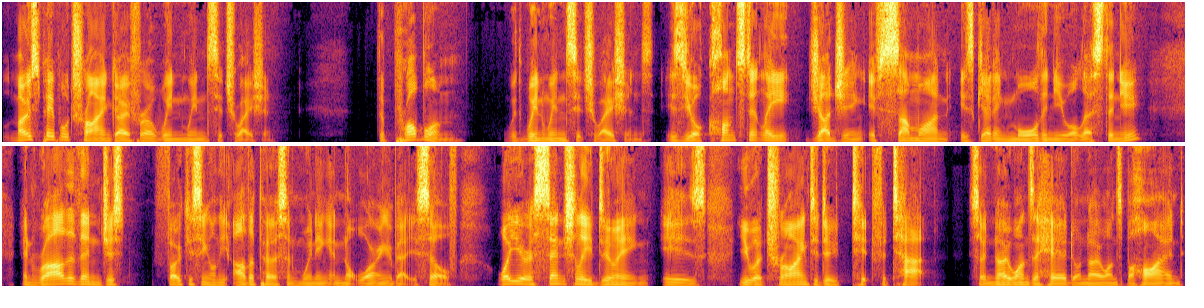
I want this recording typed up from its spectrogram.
most people try and go for a win-win situation. The problem with win-win situations is you're constantly judging if someone is getting more than you or less than you, and rather than just focusing on the other person winning and not worrying about yourself, what you're essentially doing is you are trying to do tit for tat. So no one's ahead or no one's behind.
